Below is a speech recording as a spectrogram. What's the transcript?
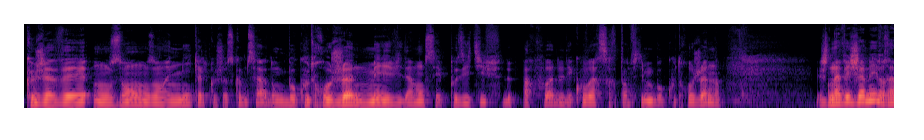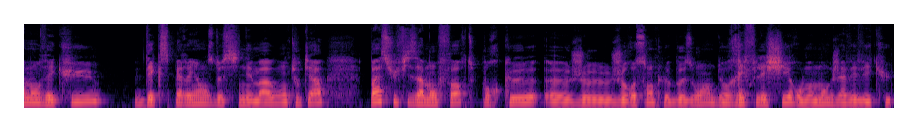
que j'avais 11 ans, 11 ans et demi, quelque chose comme ça, donc beaucoup trop jeune, mais évidemment c'est positif de, parfois de découvrir certains films beaucoup trop jeunes. Je n'avais jamais vraiment vécu d'expérience de cinéma, ou en tout cas pas suffisamment forte pour que euh, je, ressente le besoin de réfléchir au moment que j'avais vécu.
